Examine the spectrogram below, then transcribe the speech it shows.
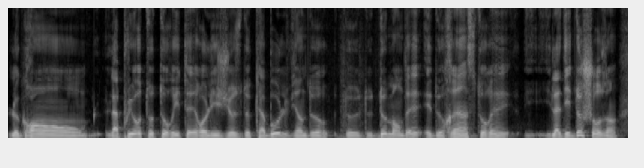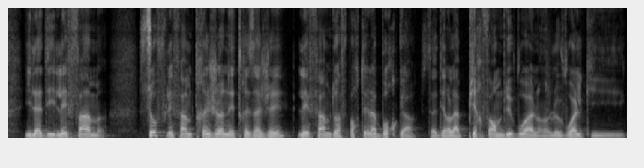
le grand, la plus haute autorité religieuse de Kaboul vient de, demander et de réinstaurer. Il a dit deux choses. Hein. Il a dit les femmes, sauf les femmes très jeunes et très âgées, les femmes doivent porter la burqa, c'est-à-dire la pire forme du voile, hein, le voile qui,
